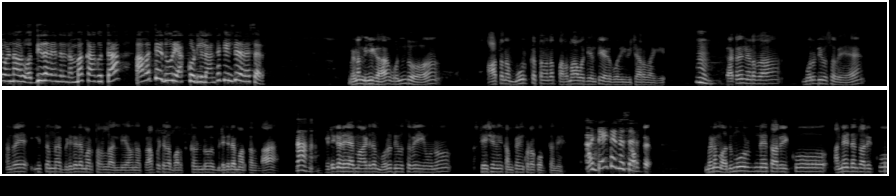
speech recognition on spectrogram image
ರೇವಣ್ಣ ಅವರು ಒದ್ದಿದ್ದಾರೆ ಅಂದ್ರೆ ನಂಬಕ್ಕಾಗುತ್ತಾ? ಅವತ್ತೇ ದೂರ್ ಯಾಕೆ ಕೊಡ್ಲಿಲ್ಲ ಅಂತ ಕೇಳ್ತಿದ್ದಾರೆ ಸರ್. ಮೇಡಮ್ ಈಗ ಒಂದು ಆತನ ಮೂರ್ಖತನದ ಪರಮಾವಧಿ ಅಂತ ಹೇಳ್ಬೋದು ಈ ವಿಚಾರವಾಗಿ. ಘಟನೆ ನಡೆದ ಮರು ದಿವಸವೇ ಅಂದ್ರೆ ಈತನ್ನ ಬಿಡುಗಡೆ ಮಾಡ್ತಾರಲ್ಲ ಅಲ್ಲಿ ಅವನ ಪ್ರಾಪರ್ಟಿ ಎಲ್ಲ ಬರ್ಸ್ಕೊಂಡು ಬಿಡುಗಡೆ ಮಾಡ್ತಾರಲ್ಲ. ಬಿಡುಗಡೆ ಮಾಡಿದ ಮರು ದಿವಸವೇ ಇವನು ಸ್ಟೇಷನ್ಗೆ ಕಂಪ್ಲೇಂಟ್ ಕೊಡಕ್ ಹೋಗ್ತಾನೆ. ಮೇಡಮ್ ಹದಿಮೂರನೇ ತಾರೀಕು ಹನ್ನೆರಡನೇ ತಾರೀಕು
